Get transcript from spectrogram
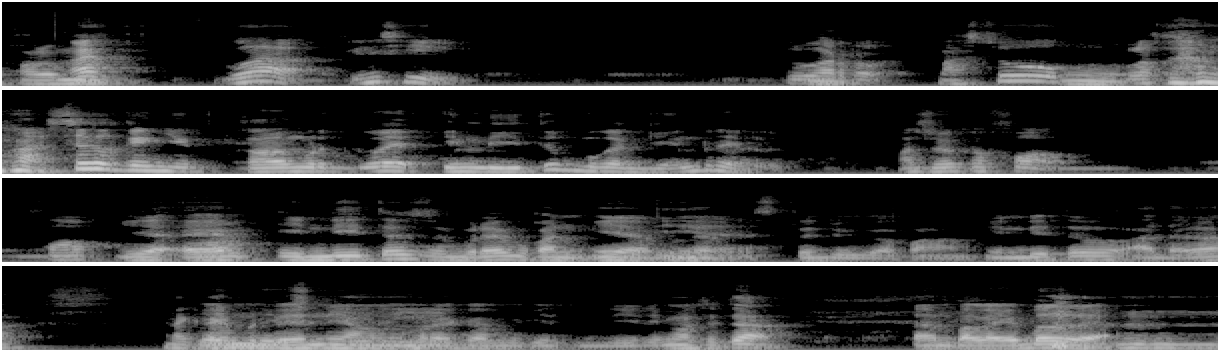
Kalau ah menurut- gua ini sih luar masuk Hmm. lokal masuk kayak gitu kalau menurut gue indie itu bukan genre loh. Masuk ke folk. Folk. Iya, em, indie itu sebenarnya bukan iya Iya. benar, setuju juga paham. Indie itu adalah Mereka yang band-band berdiri yang sendiri. mereka bikin sendiri. Maksudnya tanpa label ya. Mm,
